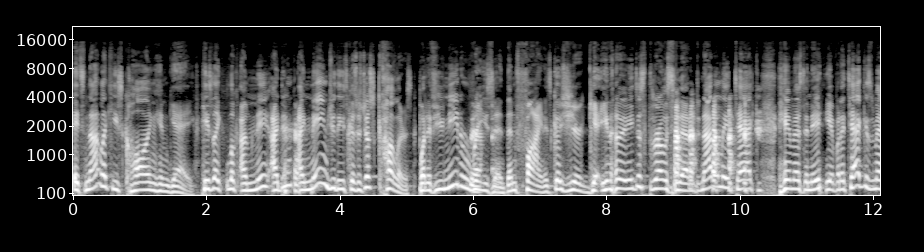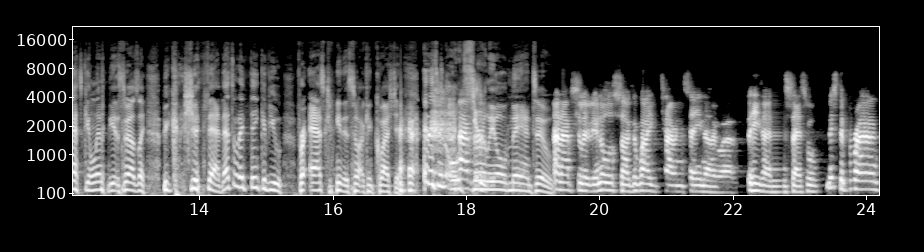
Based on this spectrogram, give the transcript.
it's not like he's calling him gay. He's like, "Look, I'm na- I didn't I named you these because they're just colors. But if you need a reason, then fine. It's because you're gay. You know what I mean? He just throws it at him to not only attack him as an idiot, but attack his masculinity as well. I was like, because you're that. That's what I think of you for asking me this fucking question. And it's an old. Surly old man too. And absolutely, and also the way Tarantino, uh, he then says, "Well, Mr. Brown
